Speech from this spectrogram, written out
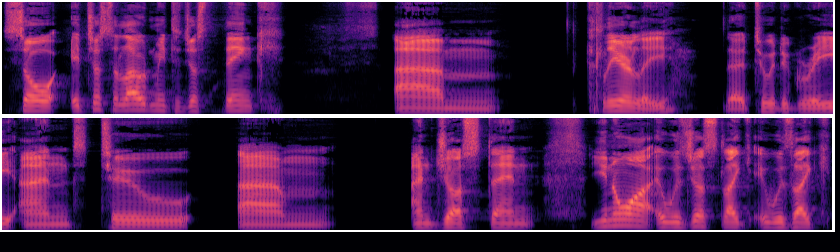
so it just allowed me to just think um clearly uh, to a degree and to um and just then you know what it was just like it was like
